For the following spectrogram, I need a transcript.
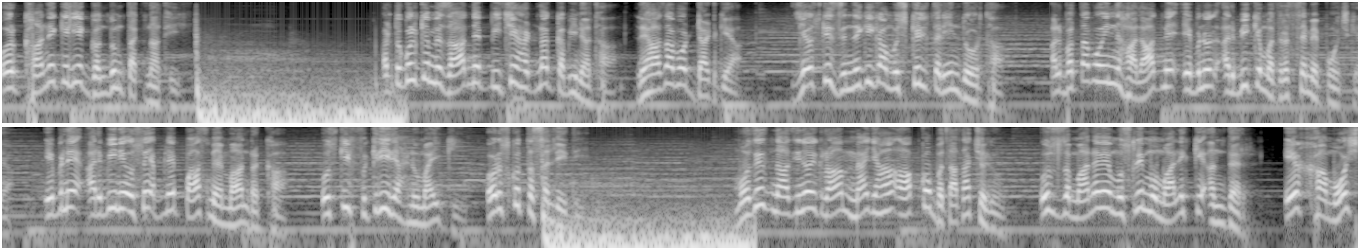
और खाने के लिए गंदुम तक न थी। अर्तुगुल के मिजाज ने पीछे हटना कभी न था, लिहाजा वो डट गया। ये उसकी ज़िंदगी का मुश्किल तरीन दौर था। अलबत्ता वो इन हालात में इबन अरबी के मदरसे में पहुँच गया। इबन अरबी ने उसे अपने पास मेहमान रखा, उसकी फिक्री रहनुमाई की। और उसको तसल्ली दी। मोजिद नाजिनो इकराम, मैं यहाँ आपको बताता चलूँ। उस जमाने में मुस्लिम ममालिक के अंदर एक खामोश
